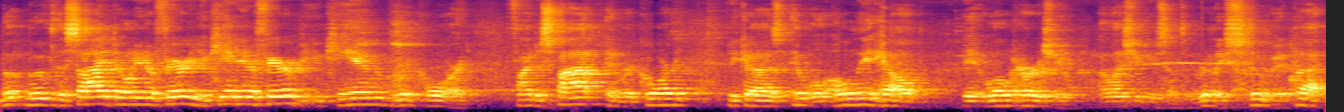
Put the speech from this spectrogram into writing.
move, move to the side, don't interfere. You can't interfere, but you can record. Find a spot and record because it will only help. It won't hurt you unless you do something really stupid. But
